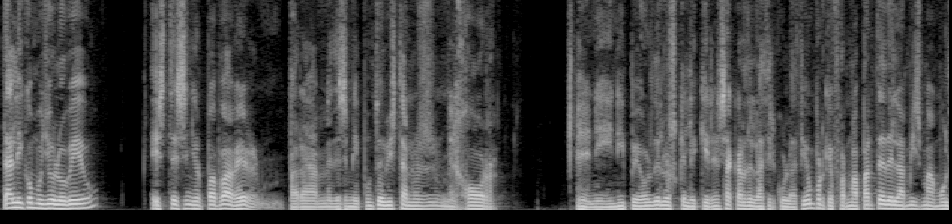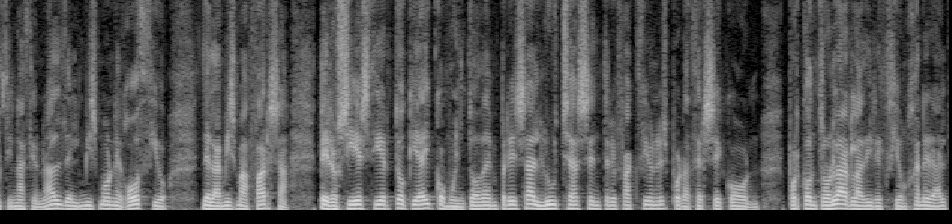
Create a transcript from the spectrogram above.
Tal y como yo lo veo, este señor Papa, a ver, para, desde mi punto de vista no es mejor eh, ni, ni, peor de los que le quieren sacar de la circulación, porque forma parte de la misma multinacional, del mismo negocio, de la misma farsa. Pero sí es cierto que hay, como en toda empresa, luchas entre facciones por hacerse con, por controlar la dirección general,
